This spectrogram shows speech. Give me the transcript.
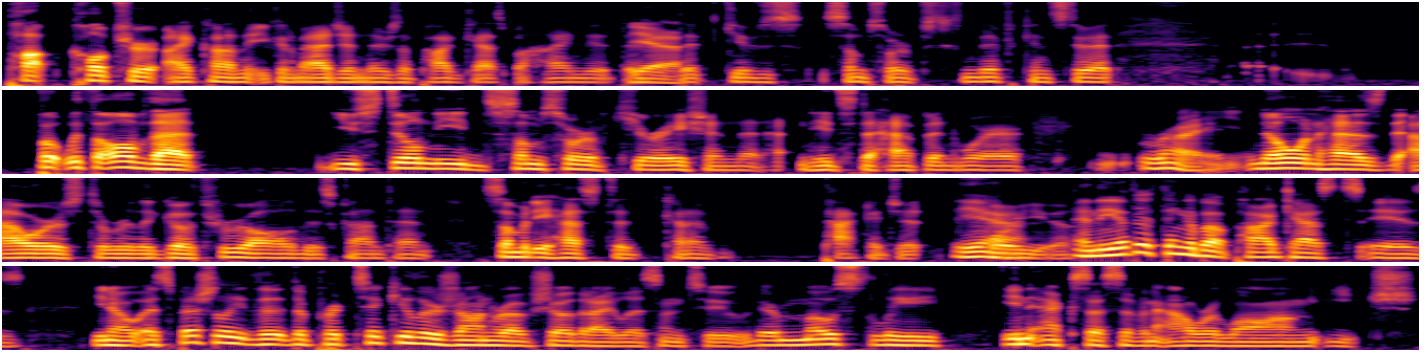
pop culture icon that you can imagine, there's a podcast behind it that, yeah. that gives some sort of significance to it. But with all of that, you still need some sort of curation that needs to happen where right. no one has the hours to really go through all of this content. Somebody has to kind of package it yeah. for you. And the other thing about podcasts is you know especially the the particular genre of show that i listen to they're mostly in excess of an hour long each.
